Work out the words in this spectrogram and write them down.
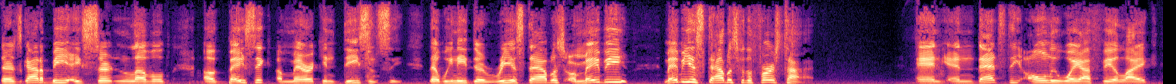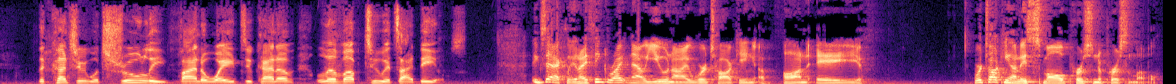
There's got to be a certain level of basic American decency that we need to reestablish, or maybe maybe establish for the first time. And and that's the only way I feel like the country will truly find a way to kind of live up to its ideals. Exactly, and I think right now you and I we're talking on a we're talking on a small person to person level.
